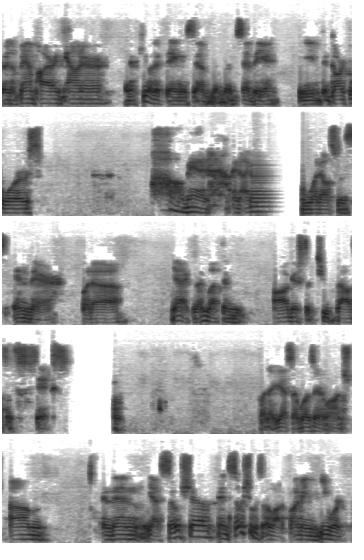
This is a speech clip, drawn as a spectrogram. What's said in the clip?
there was a vampire encounter and a few other things. Um, like I said, the, the, the Dark Dwarves. Oh man, and I don't know what else was in there, but, uh, yeah, cause I left in August of 2006 but I guess I was there at launch. Um, and then yeah, Socia and Socia was a lot of fun. I mean, you worked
